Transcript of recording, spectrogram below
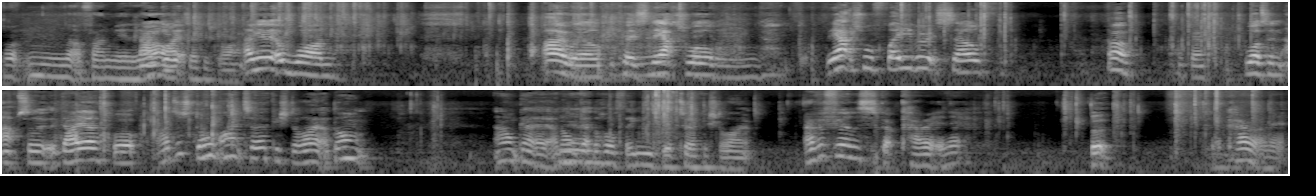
But mm, not a fan really. I I'll don't give, like it. I'll give it a one. I will because the actual the actual flavour itself. Oh, okay. Wasn't absolutely dire, but I just don't like Turkish delight. I don't. I don't get it. I don't Yeah. get the whole thing with Turkish delight. I have a feeling this has got carrot in it. But Got a carrot on it.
